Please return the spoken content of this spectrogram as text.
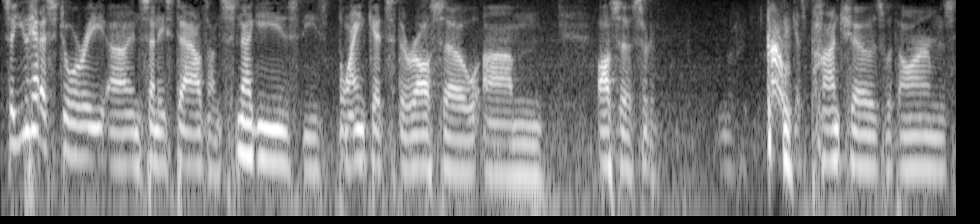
So you had a story uh, in Sunday Styles on Snuggies, these blankets. They're also um, also sort of I guess ponchos with arms.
